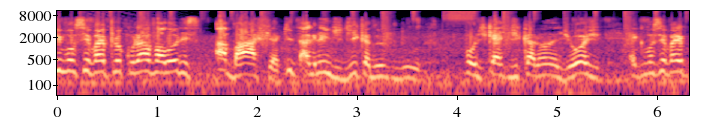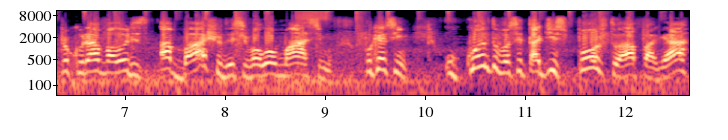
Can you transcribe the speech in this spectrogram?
e você vai procurar valores abaixo. Aqui está a grande dica do, do podcast de carona de hoje, é que você vai procurar valores abaixo desse valor máximo. Porque assim, o quanto você está disposto a pagar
